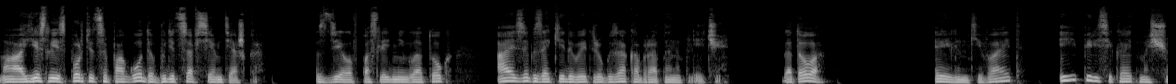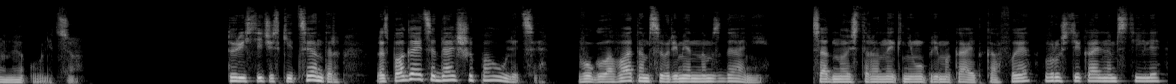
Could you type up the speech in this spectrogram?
А если испортится погода, будет совсем тяжко». Сделав последний глоток, Айзек закидывает рюкзак обратно на плечи. «Готово?» Эйлин кивает и пересекает мощёную улицу. Туристический центр располагается дальше по улице, в угловатом современном здании. С одной стороны к нему примыкает кафе в рустикальном стиле,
